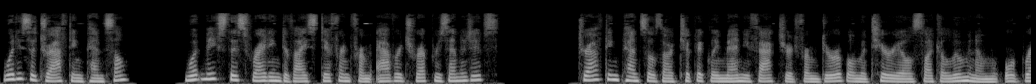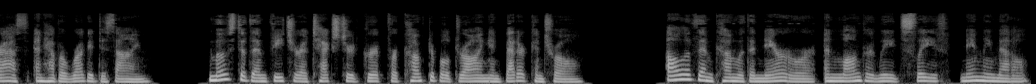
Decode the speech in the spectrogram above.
What is a drafting pencil? What makes this writing device different from average representatives? Drafting pencils are typically manufactured from durable materials like aluminum or brass and have a rugged design. Most of them feature a textured grip for comfortable drawing and better control. All of them come with a narrower and longer lead sleeve, mainly metal,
